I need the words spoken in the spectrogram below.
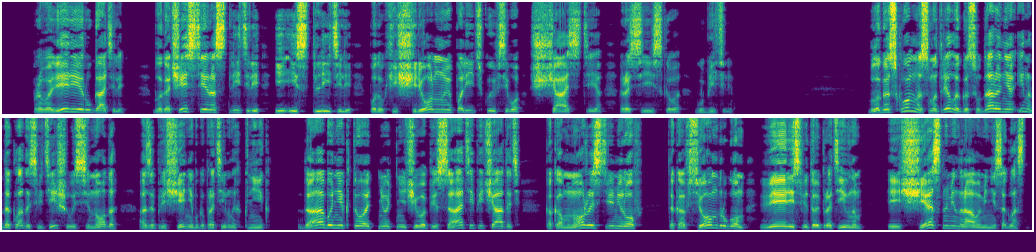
правоверие ругатели, благочестие растлители и истлители под ухищренную политику и всего счастья российского губителя. Благосклонно смотрела государыня и на доклады Святейшего Синода о запрещении богопротивных книг, дабы никто отнюдь ничего писать и печатать, как о множестве миров, так о всем другом вере святой противном и с честными нравами не согласны.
